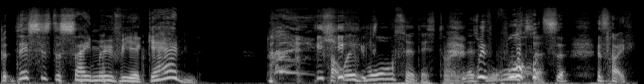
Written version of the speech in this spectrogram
but this is the same movie again. But with water this time. There's with water. water. It's like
